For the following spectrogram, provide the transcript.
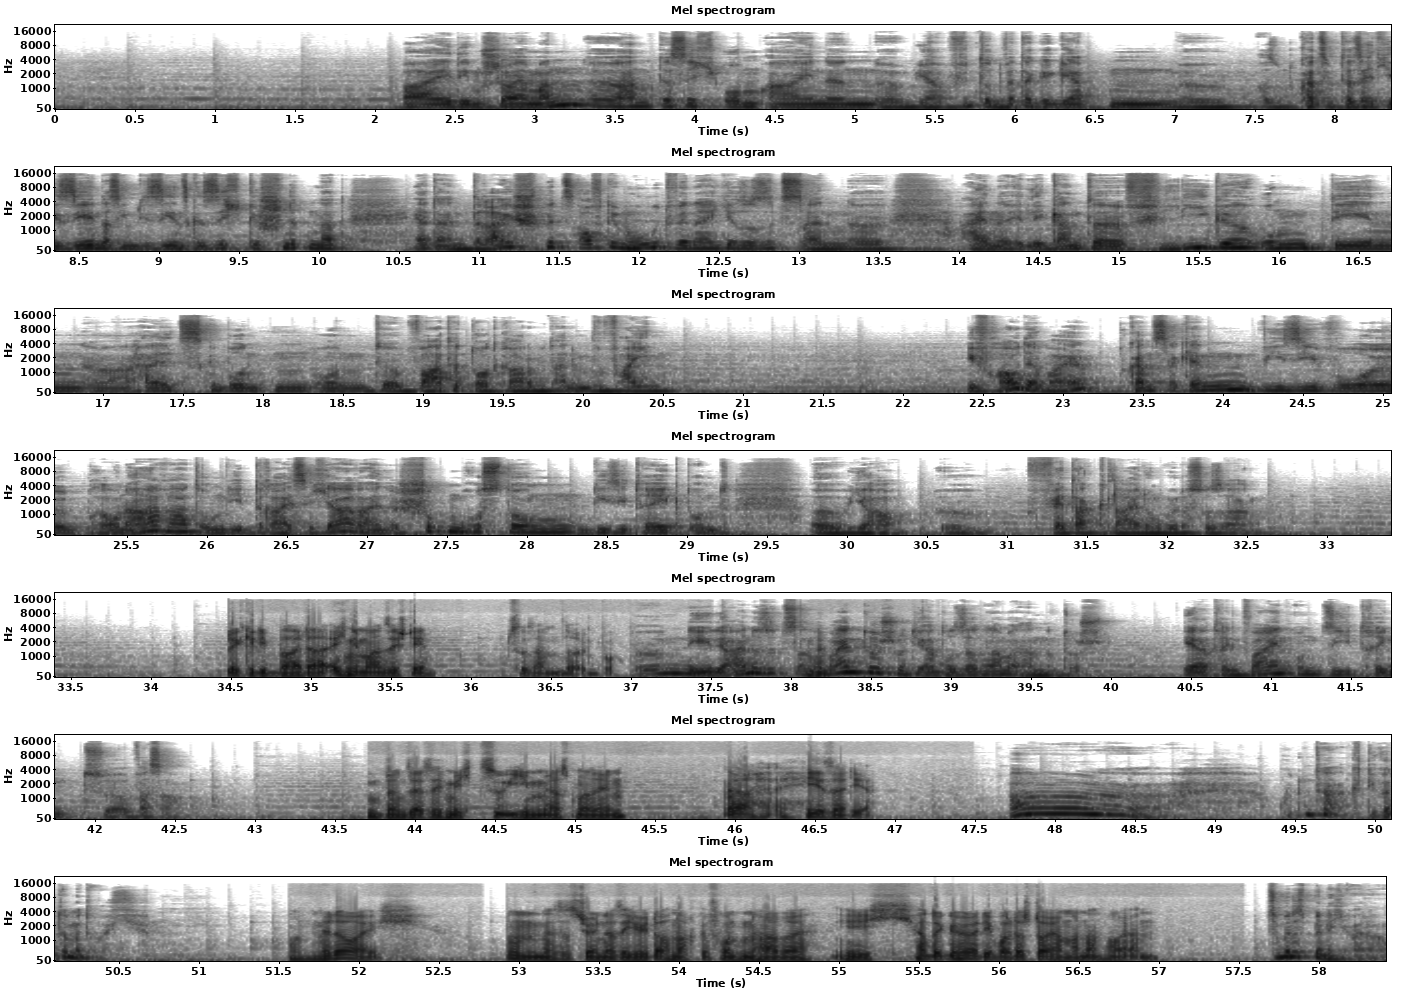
Bei dem Steuermann äh, handelt es sich um einen äh, ja, wind- und wettergegerbten, äh, also du kannst ihm tatsächlich sehen, dass ihm die See ins Gesicht geschnitten hat. Er hat einen Dreispitz auf dem Hut, wenn er hier so sitzt, ein, äh, eine elegante Fliege um den äh, Hals gebunden und äh, wartet dort gerade mit einem Wein. Die Frau derweil, du kannst erkennen, wie sie wohl braune Haare hat, um die 30 Jahre, eine Schuppenrüstung, die sie trägt und ja, Wetterkleidung, würdest du sagen. Blicke die beide. Ich nehme an, sie stehen zusammen da irgendwo. Ähm, nee, der eine sitzt an Ja. dem einen Tisch und die andere sitzt an einem anderen Tisch. Er trinkt Wein und sie trinkt äh, Wasser. Und dann setze ich mich zu ihm erstmal hin. Ja, hier seid ihr. Ah, guten Tag, die Götter mit euch. Und mit euch. Nun, es ist schön, dass ich euch doch noch gefunden habe. Ich hatte gehört, ihr wollt das Steuermann anheuern. Zumindest bin ich einer.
